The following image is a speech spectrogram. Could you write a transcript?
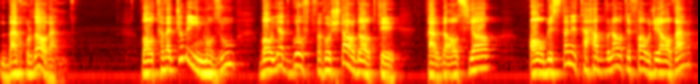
برخوردارند. با توجه به این موضوع باید گفت و هشدار داد که غرب آسیا آبستن تحولات فاجعه آور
